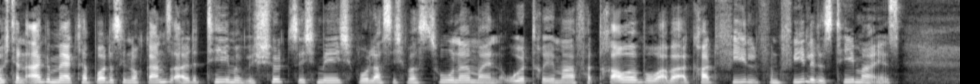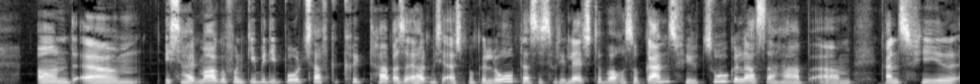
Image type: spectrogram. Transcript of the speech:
wo ich dann auch gemerkt habe, boah, das sind noch ganz alte Themen, wie schütze ich mich, wo lasse ich was tun, ne? mein Urthema Vertraue, wo aber gerade viel von viele das Thema ist. Und ähm, ich halt morgen von Gibi die Botschaft gekriegt habe, also er hat mich erstmal gelobt, dass ich so die letzte Woche so ganz viel zugelassen habe, ähm, ganz viel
